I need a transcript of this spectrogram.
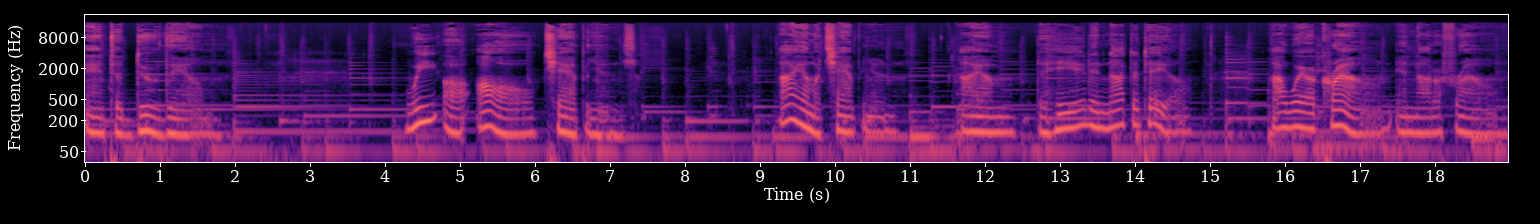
and to do them. We are all champions. I am a champion. I am the head and not the tail. I wear a crown and not a frown.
